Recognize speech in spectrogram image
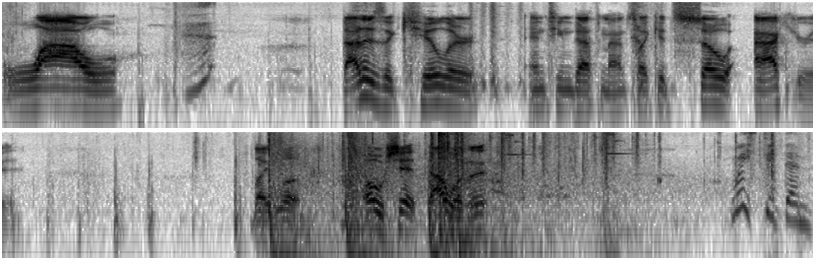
Wow. That is a killer and team deathmatch. Like it's so accurate. Like look. Oh shit, that wasn't. Wasted them.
